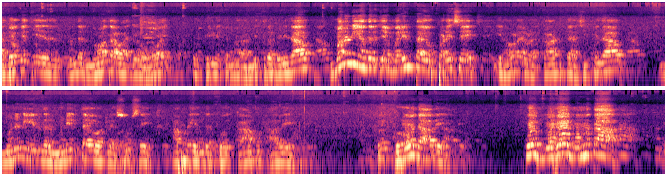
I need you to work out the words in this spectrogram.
અધોગતિ અંદર ન જવા દેવો હોય, તો તમે તમારા મિત્ર બની જાઓ. મનની અંદર જે મલિનતાઓ પડે છે એ હવળે હવળે કાઢતા શીખી જાઓ. મનની અંદર મલિનતાઓ એટલે શું છે? આપણી અંદર કોઈ કામ આવે, કોઈ ક્રોધ આવે, કોઈ મોહ મમતા અને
